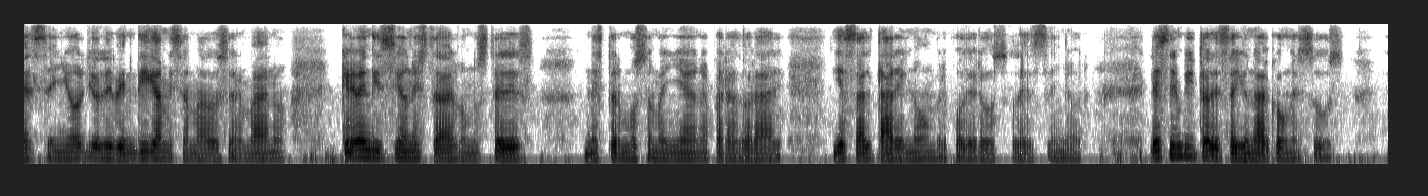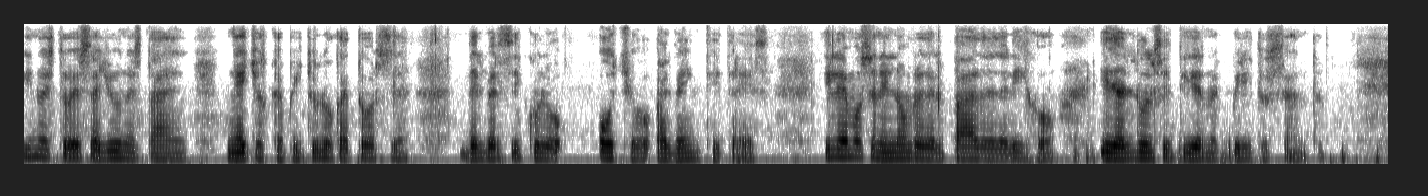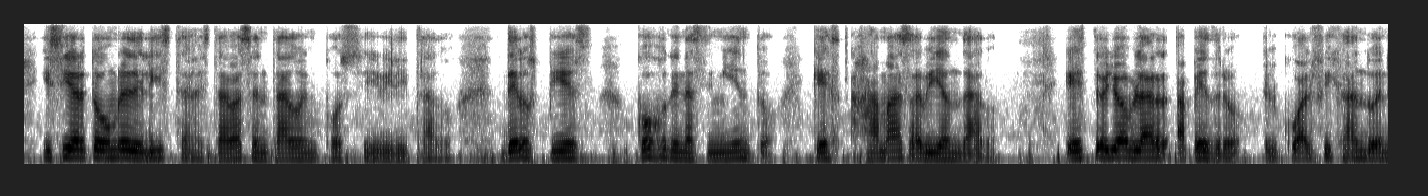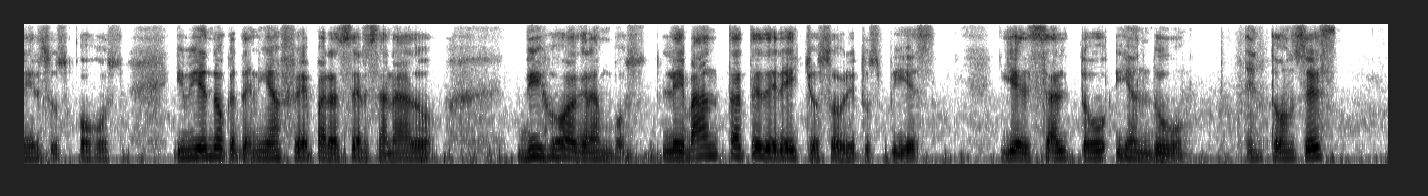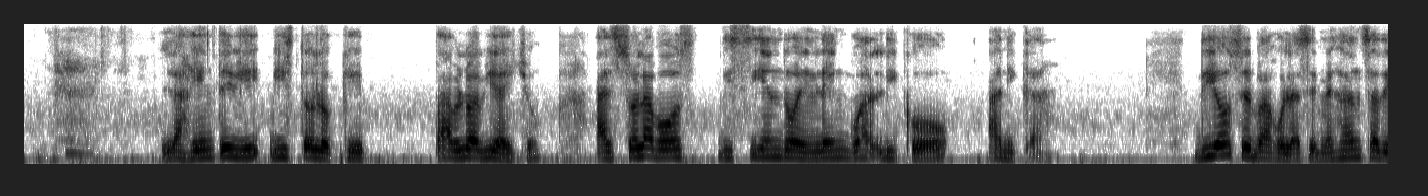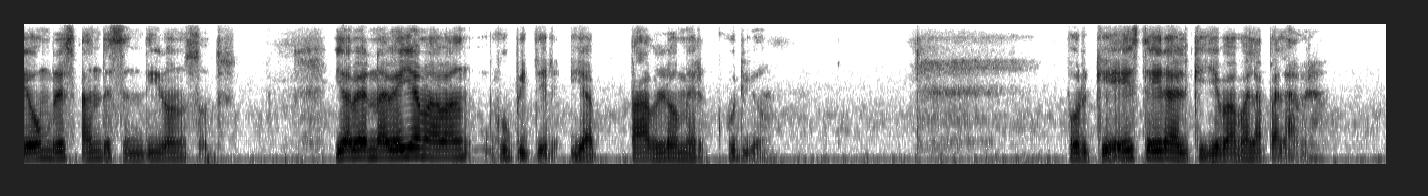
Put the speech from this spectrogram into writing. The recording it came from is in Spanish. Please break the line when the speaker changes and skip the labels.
Al Señor, Dios les bendiga, mis amados hermanos. Qué bendición estar con ustedes en esta hermosa mañana para adorar y exaltar el nombre poderoso del Señor. Les invito a desayunar con Jesús y nuestro desayuno está en, en Hechos capítulo 14 del versículo 8 al 23. Y leemos en el nombre del Padre, del Hijo y del dulce y tierno Espíritu Santo. Y cierto hombre de lista estaba sentado imposibilitado de los pies, cojo de nacimiento, que jamás había andado. Este oyó hablar a Pedro, el cual fijando en él sus ojos y viendo que tenía fe para ser sanado, dijo a gran voz, levántate derecho sobre tus pies. Y él saltó y anduvo. Entonces la gente, visto lo que Pablo había hecho, alzó la voz diciendo en lengua licoánica, Dioses bajo la semejanza de hombres han descendido a nosotros. Y a Bernabé llamaban Júpiter y a Pablo Mercurio, porque este era el que llevaba la palabra.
